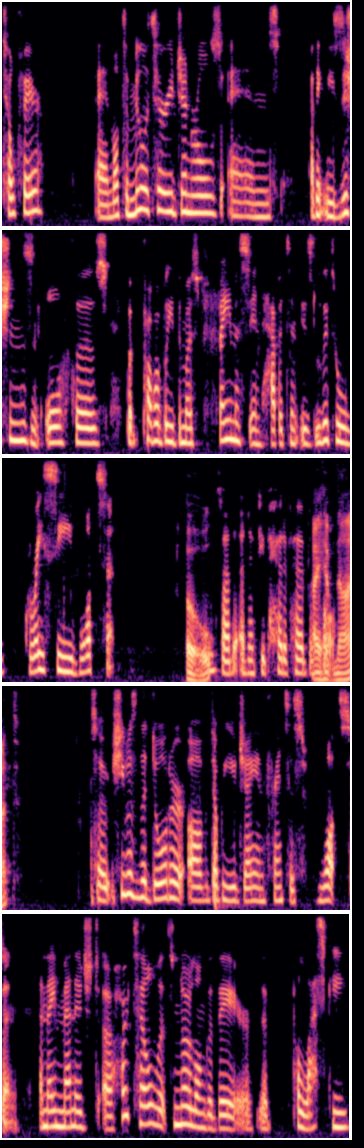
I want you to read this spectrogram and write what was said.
Telfair, and lots of military generals and I think musicians and authors. But probably the most famous inhabitant is little Gracie Watson. Oh, So I don't know if you've heard of her before. I have not. So she was the daughter of W.J. and Frances Watson, and they managed a hotel that's no longer there, the Pulaski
